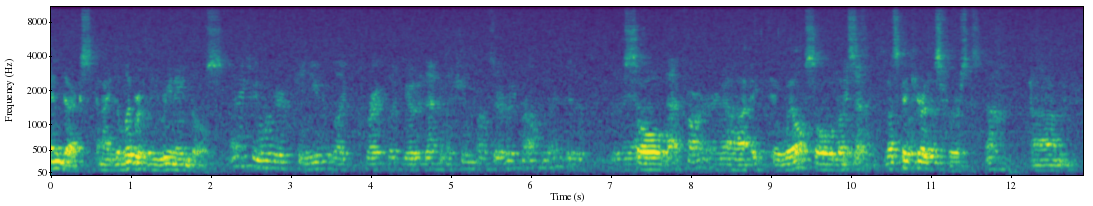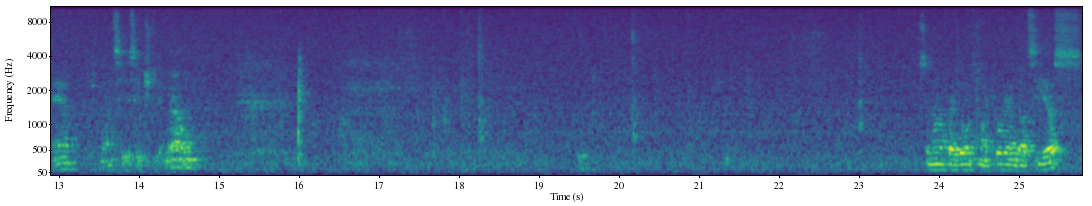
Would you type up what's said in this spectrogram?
index, and I deliberately renamed those. I actually wonder, can you like right click, go to definition on survey prompt there? Is it, do So, that far or no? Uh, it, it will, so let's, Okay. let's take care of this first. Oh, Um, app, CSHTML. So now if I go into my program.cs and I go to,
